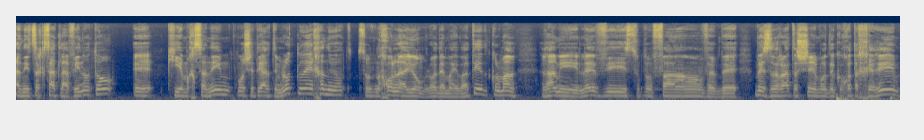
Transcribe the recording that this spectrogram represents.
אני צריך קצת להבין אותו, כי המחסנים, כמו שתיארתם, לא תלויי חנויות. זאת אומרת, נכון להיום, לא יודע מה יהיה בעתיד, כלומר, רמי לוי, סופר פארם, ובעזרת השם עוד לקוחות אחרים,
